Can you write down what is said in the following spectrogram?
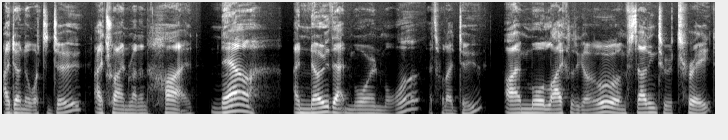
I don't know what to do. I try and run and hide. Now I know that more and more. That's what I do. I'm more likely to go, oh, I'm starting to retreat.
